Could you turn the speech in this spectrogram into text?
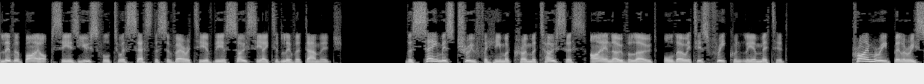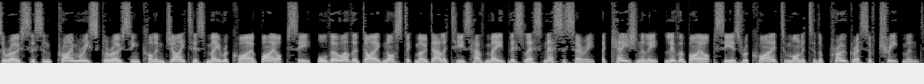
liver biopsy is useful to assess the severity of the associated liver damage. The same is true for hemochromatosis iron overload, although it is frequently omitted. Primary biliary cirrhosis and primary sclerosing cholangitis may require biopsy, although other diagnostic modalities have made this less necessary. Occasionally, liver biopsy is required to monitor the progress of treatment,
